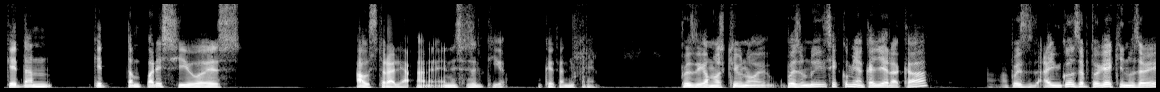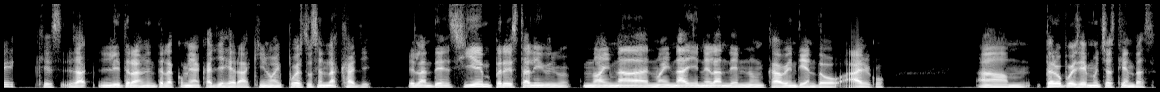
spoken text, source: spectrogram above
¿Qué tan, qué tan parecido es Australia ah, en ese sentido? ¿Qué tan diferente? Pues digamos que uno, pues uno dice comida callejera acá, pues hay un concepto que aquí no se ve, que es la- literalmente la comida callejera. Aquí no hay puestos en la calle. El andén siempre está libre, no hay nada, no hay nadie en el andén nunca vendiendo algo. Pero pues hay muchas tiendas.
